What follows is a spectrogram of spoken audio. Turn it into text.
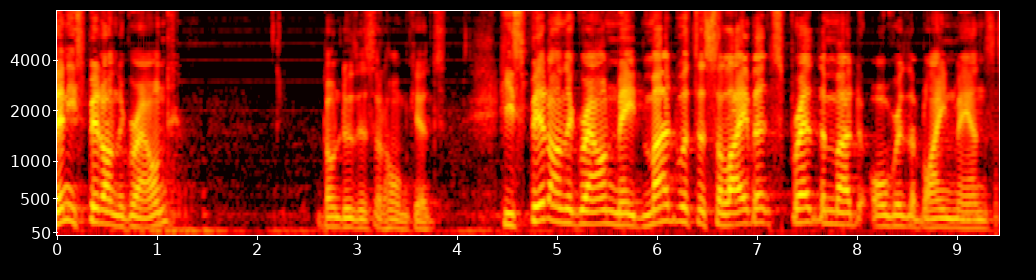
Then he spit on the ground. Don't do this at home, kids. He spit on the ground, made mud with the saliva, and spread the mud over the blind man's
